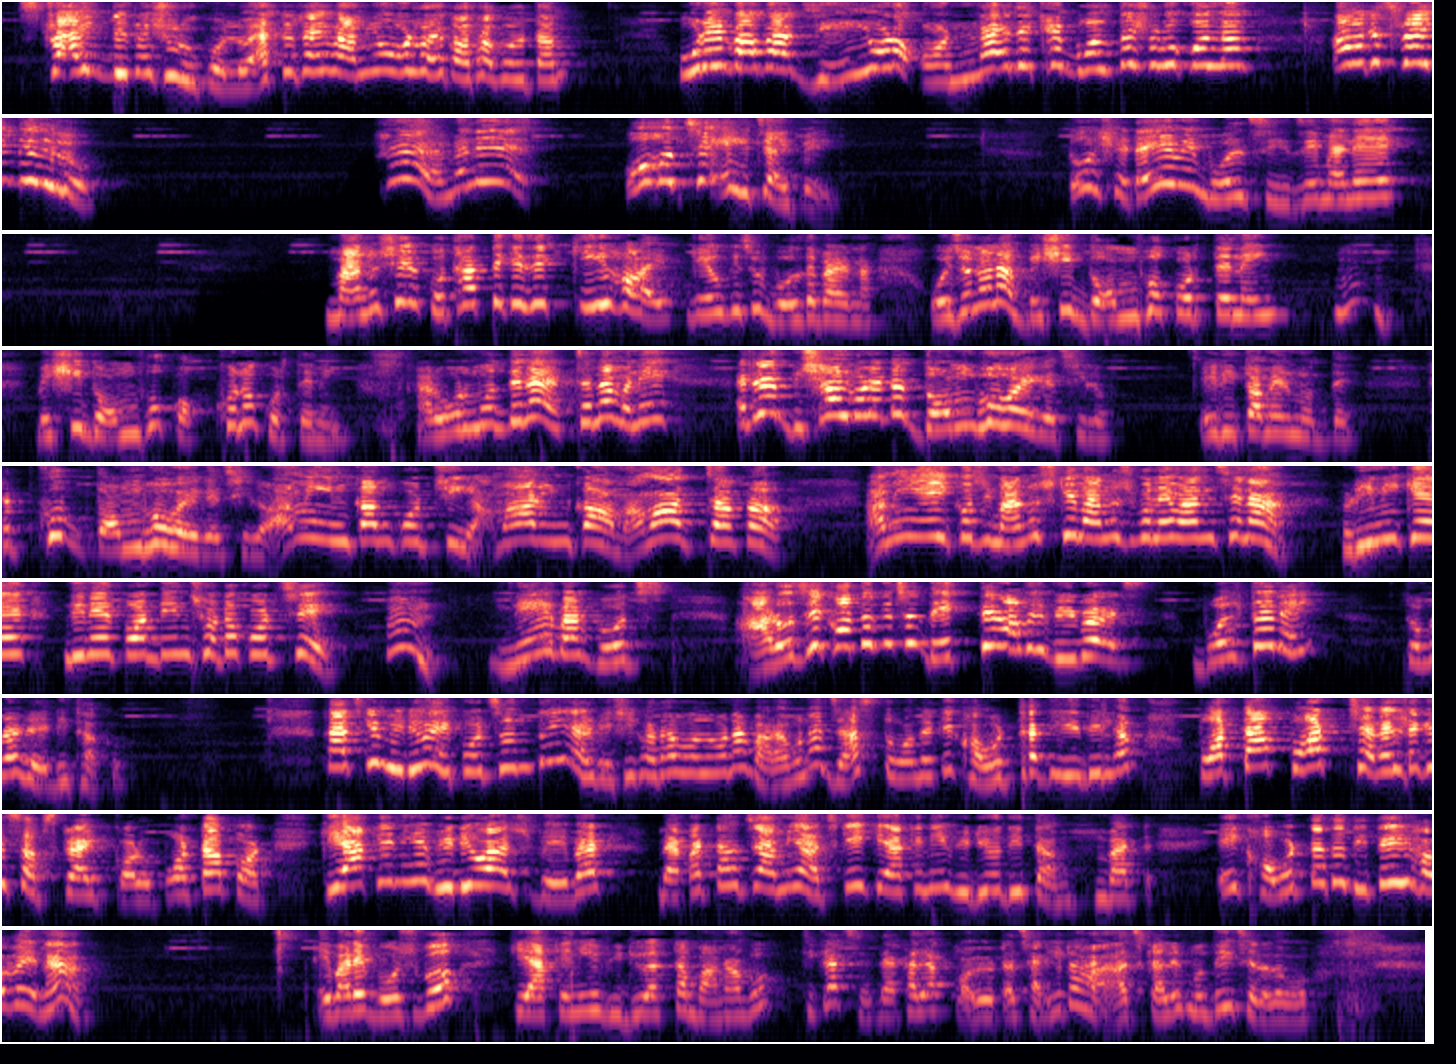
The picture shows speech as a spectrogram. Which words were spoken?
স্ট্রাইক দিতে শুরু করল। একটা টাইম আমি ওর হয়ে কথা বলতাম। ওরে বাবা, যেই ওর অন্যায় দেখে বলতে শুরু করলাম আমাকে স্ট্রাইক দিয়ে দিল হ্যাঁ মানে হচ্ছে তো সেটাই আমি বলছি যে মানে মানুষের কোথা থেকে যে কি হয়, কেউ কিছু বলতে পারে না। ওই জন্য না বেশি দম্ভ করতে নেই, হুম? বেশি দম্ভ কখনো করতে নেই। আর ওর মধ্যে না একটা না মানে একটা বিশাল বড় একটা দম্ভ হয়ে গেছিল এই রিতমের মধ্যে। এটা খুব দম্ভ হয়ে গেছিল। আমি ইনকাম করছি, আমার ইনকাম আমার টাকা। আমি এই করছি, মানুষকে মানুষ বলে মানছে না। রিমিকে দিনের পর দিন ছোট করছে, হুম? নে এবার বোঝ আরও যে কত কিছু দেখতে হবে ভিভার্স বলতে নেই। তোমরা রেডি থাকো। আজকে ভিডিও এই পর্যন্তই, আর বেশি কথা বলব না, বাড়াবো না জাস্ট তোমাদেরকে খবরটা দিয়ে দিলাম। পটাপট চ্যানেলটাকে সাবস্ক্রাইব করো, পটাপট। কেয়াকে নিয়ে ভিডিও আসবে? এবার ব্যাপারটা হচ্ছে আমি আজকেই কেয়াকে নিয়ে ভিডিও দিতাম বাট এই খবরটা তো দিতেই হবে না। এবারে বসবো, কেয়াকে নিয়ে ভিডিও একটা বানাবো, ঠিক আছে? দেখা যাক কয়টা ছাড়ি আজকালের মধ্যেই ছেড়ে দেবো।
